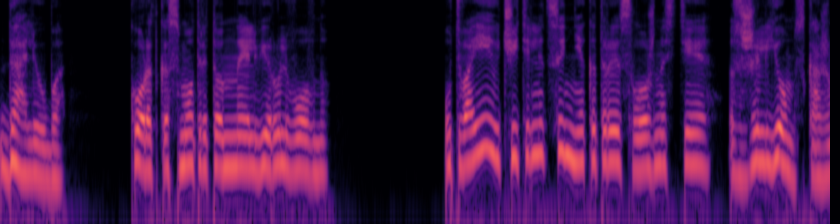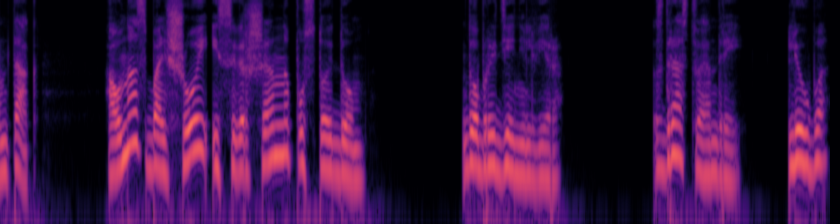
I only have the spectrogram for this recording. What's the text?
«Да, Люба», — коротко смотрит он на Эльвиру Львовну. «У твоей учительницы некоторые сложности с жильем, скажем так, а у нас большой и совершенно пустой дом. Добрый день, Эльвира». «Здравствуй, Андрей. Люба».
